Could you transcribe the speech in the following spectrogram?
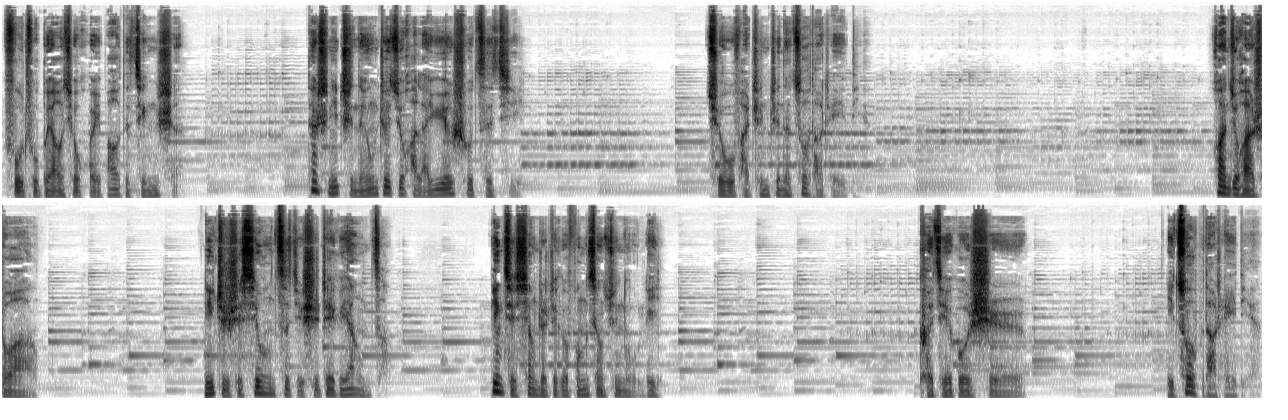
付出不要求回报的精神，但是你只能用这句话来约束自己，却无法真正的做到这一点。换句话说啊，你只是希望自己是这个样子，并且向着这个方向去努力，可结果是，你做不到这一点。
